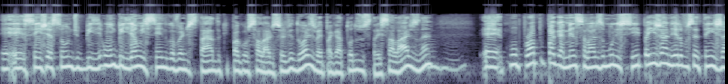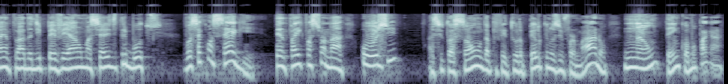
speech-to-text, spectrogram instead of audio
é, essa injeção de um bilhão, um bilhão e cem do governo do estado que pagou o salário dos servidores, vai pagar todos os três salários, né? Uhum. É, com o próprio pagamento dos salários do município, aí em janeiro você tem já a entrada de PVA, uma série de tributos. Você consegue tentar equacionar. Hoje, a situação da prefeitura, pelo que nos informaram, não tem como pagar.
